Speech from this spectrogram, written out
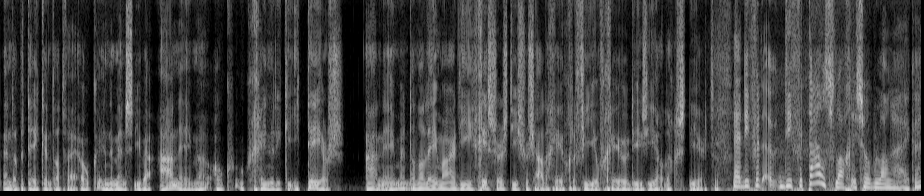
en dat betekent dat wij ook in de mensen die wij aannemen, ook, ook generieke IT'ers aannemen dan alleen maar die gissers die sociale geografie of geodesie hadden gestudeerd. Ja, die, die vertaalslag is zo belangrijk, hè?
